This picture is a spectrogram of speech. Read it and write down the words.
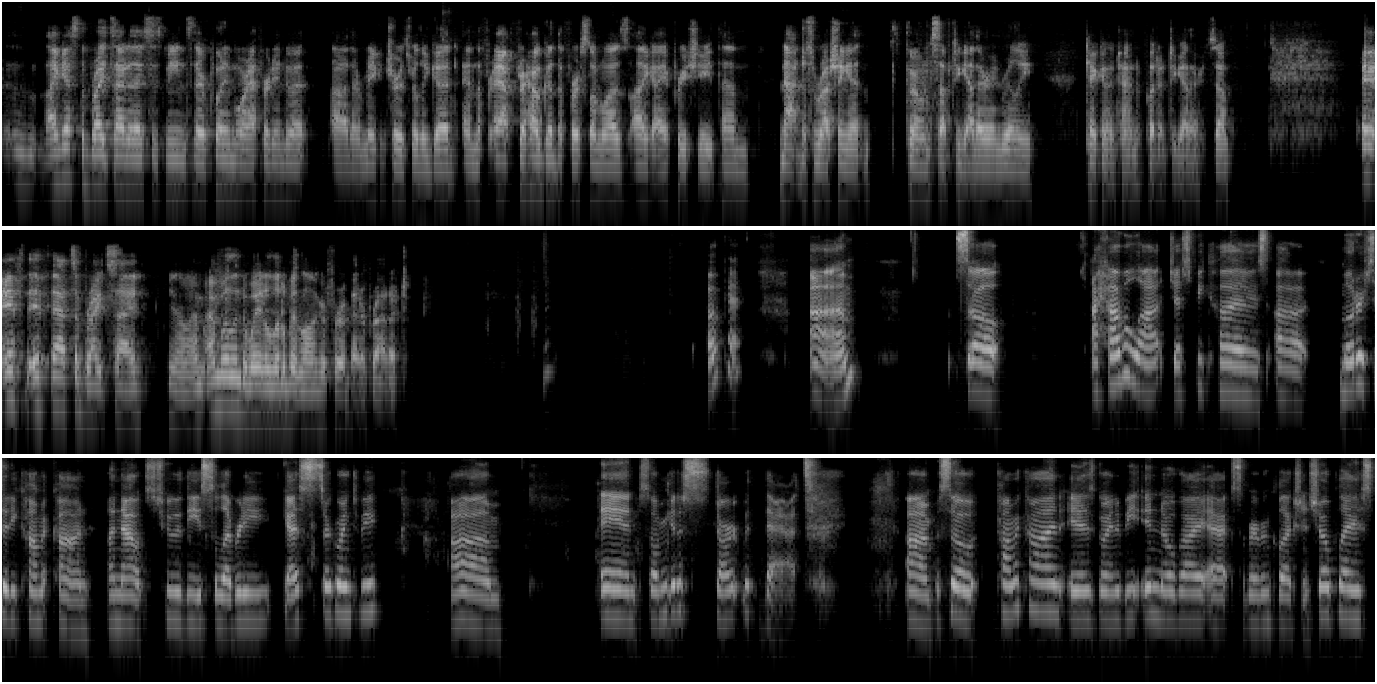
I guess the bright side of this is means they're putting more effort into it. Uh, they're making sure it's really good, and the, after how good the first one was, like I appreciate them not just rushing it, and throwing stuff together, and really taking the time to put it together. So, if if that's a bright side, you know, I'm I'm willing to wait a little bit longer for a better product. Okay. Um so I have a lot just because uh Motor City Comic Con announced who the celebrity guests are going to be. Um and so I'm going to start with that. Um, so Comic Con is going to be in Novi at Suburban Collection Showplace,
